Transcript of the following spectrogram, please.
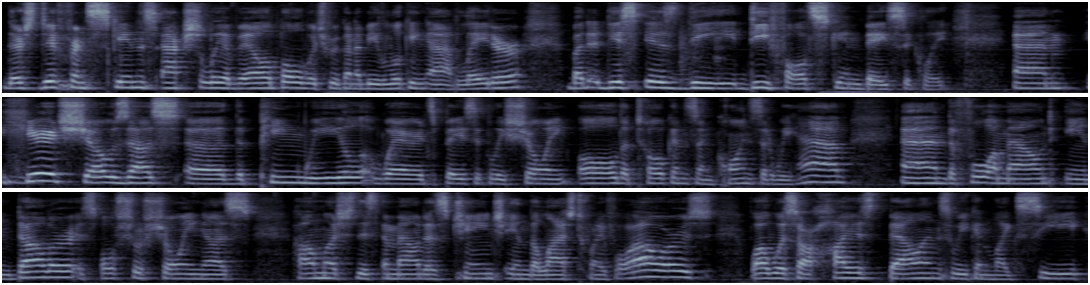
There's different skins actually available, which we're going to be looking at later, but this is the default skin basically. And here it shows us uh, the pinwheel where it's basically showing all the tokens and coins that we have and the full amount in dollar. It's also showing us how much this amount has changed in the last 24 hours. What was our highest balance? We can like see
